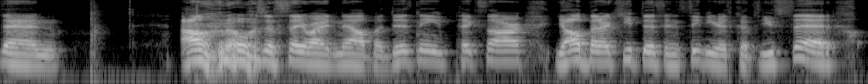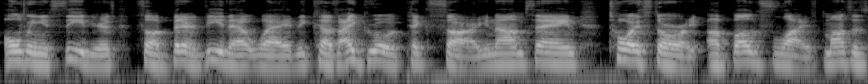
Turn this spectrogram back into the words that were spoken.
then I don't know what to say right now, but Disney, Pixar, y'all better keep this in theaters because you said only in theaters, so it better be that way because I grew up with Pixar, you know what I'm saying? Toy Story, A Bug's Life, Monsters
